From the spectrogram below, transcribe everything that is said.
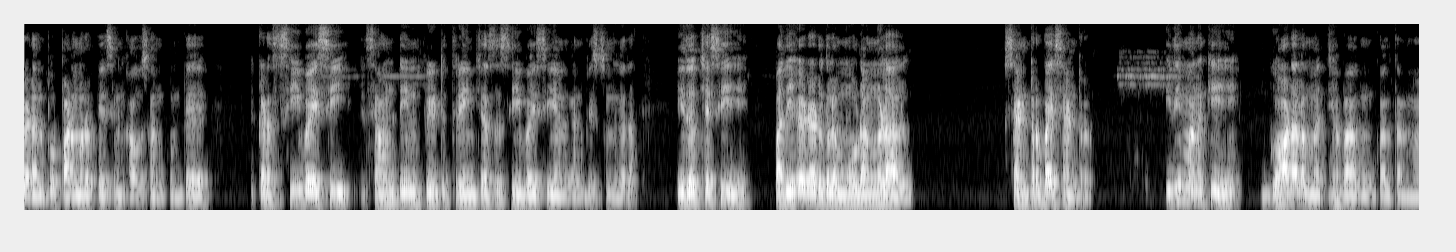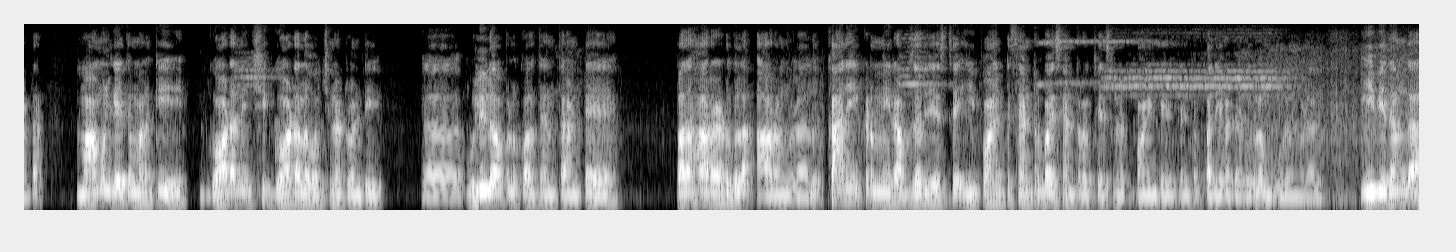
వెడల్పు పడమర ఫేసింగ్ హౌస్ అనుకుంటే ఇక్కడ C by C seventeen feet three inches C by C అని కనిపిస్తుంది కదా. ఇది వచ్చేసి పదిహేడు అడుగుల మూడు అంగుళాలు సెంటర్ బై సెంటర్ ఇది మనకి గోడల మధ్య భాగం కొలత అనమాట మామూలుగా అయితే మనకి గోడ నుంచి గోడలో వచ్చినటువంటి ఉలి లోపల కొలత ఎంత అంటే పదహారు అడుగుల ఆరు అంగుళాలు. కానీ ఇక్కడ మీరు అబ్జర్వ్ చేస్తే ఈ పాయింట్ సెంటర్ బై సెంటర్ వచ్చేసిన పాయింట్ ఏంటంటే పదిహేడు అడుగుల మూడు అంగుళాలు. ఈ విధంగా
